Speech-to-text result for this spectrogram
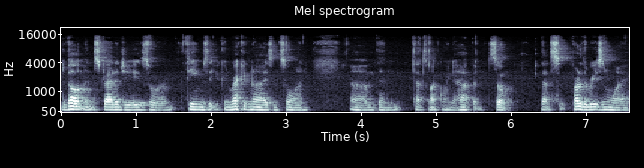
development strategies or themes that you can recognize and so on, um, then that's not going to happen. So that's part of the reason why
